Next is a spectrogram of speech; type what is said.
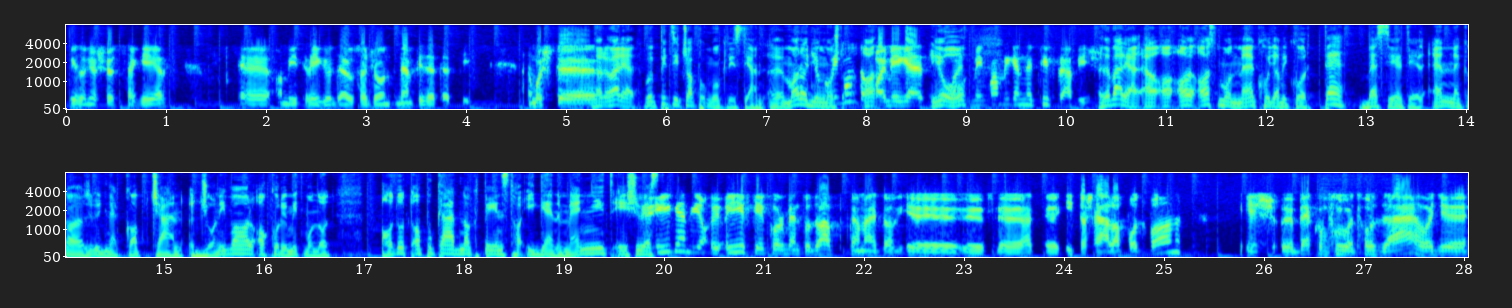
bizonyos összegért, amit végül Delusa John nem fizetett ki. Na most... Na, várjál, picit csapongunk, Krisztián. Maradjunk most... még mondtam, a- még ez, Jó. Még van még ennek cifrább is. De várjál, a, a, azt mondd meg, hogy amikor te beszéltél ennek az ügynek kapcsán Johnnyval, akkor ő mit mondott? Adott apukádnak pénzt, ha igen, mennyit, és ő ezt... Igen, ja, évfélkor bent oda apukám által hát, ittas állapotban, és ő bekomolott hozzá, hogy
